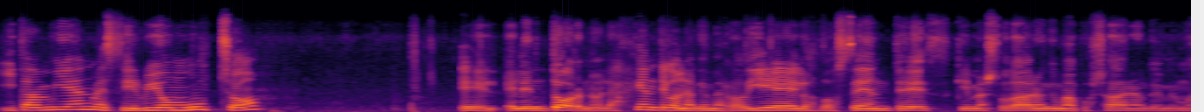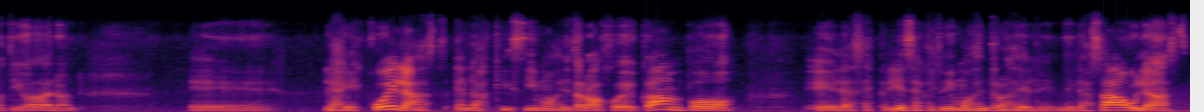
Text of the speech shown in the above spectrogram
y también me sirvió mucho el, entorno, la gente con la que me rodeé, los docentes que me ayudaron, que me apoyaron, que me motivaron, eh, las escuelas en las que hicimos el trabajo de campo, eh, las experiencias que tuvimos dentro de, las aulas,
